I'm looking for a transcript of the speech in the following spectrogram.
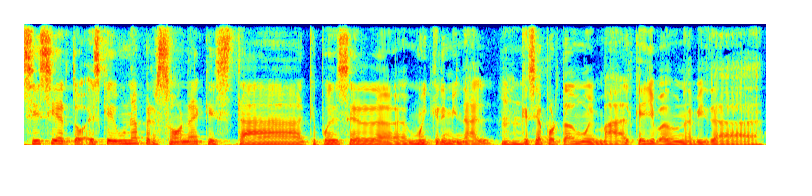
Sí, es cierto. Es que una persona que está, que puede ser eh, muy criminal, que se ha portado muy mal, que ha llevado una vida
